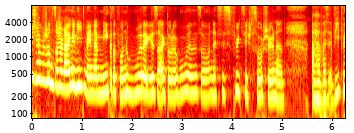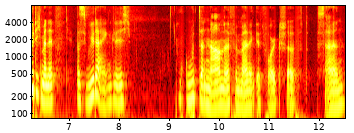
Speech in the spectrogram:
Ich habe schon so lange nicht mehr in einem Mikrofon Hure gesagt oder Hurensohn. Es ist, fühlt sich so schön an. Aber was, wie würde ich meine, was würde eigentlich guter Name für meine Gefolgschaft sein?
